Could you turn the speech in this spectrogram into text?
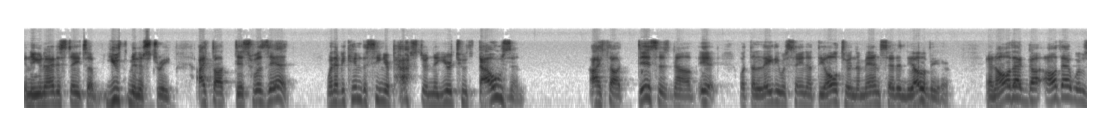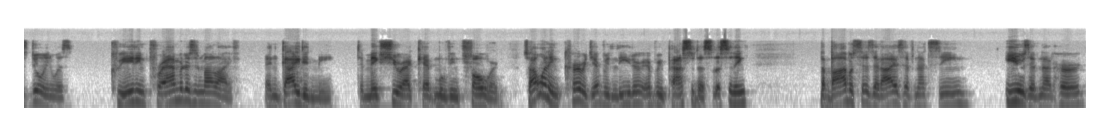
in the United States of youth ministry, I thought this was it. When I became the senior pastor in the year 2000, I thought this is now it. What the lady was saying at the altar and the man said in the elevator. And all that got, all that was doing was creating parameters in my life and guided me to make sure I kept moving forward. So I want to encourage every leader, every pastor that's listening. The Bible says that eyes have not seen, ears have not heard,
